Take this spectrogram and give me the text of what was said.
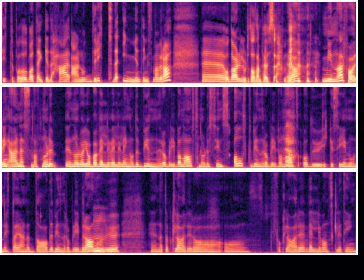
titte, på det og bare tenke det her er noe dritt, det er ingenting som er bra. Eh, og da er det lurt å ta seg en pause. ja. Min erfaring er nesten at når du, når du har jobba veldig veldig lenge og det begynner å bli banalt, når du syns alt begynner å bli banalt og du ikke sier noe nytt, det er gjerne da det begynner å bli bra. Når mm. du eh, nettopp klarer å, å forklare veldig vanskelige ting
